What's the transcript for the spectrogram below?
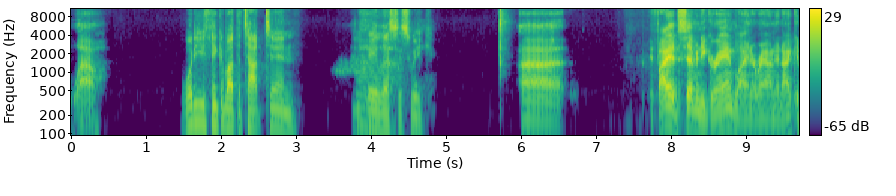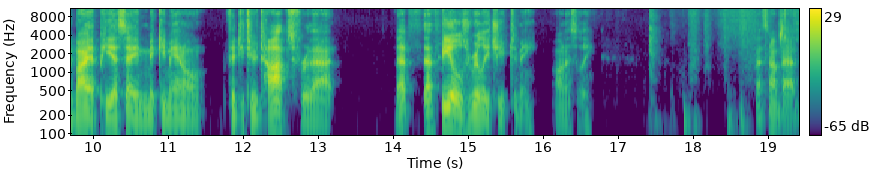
Wow. What do you think about the top ten eBay list this week? Uh if I had 70 grand lying around and I could buy a PSA Mickey Mantle 52 Topps for that, that that feels really cheap to me, honestly. That's not bad.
